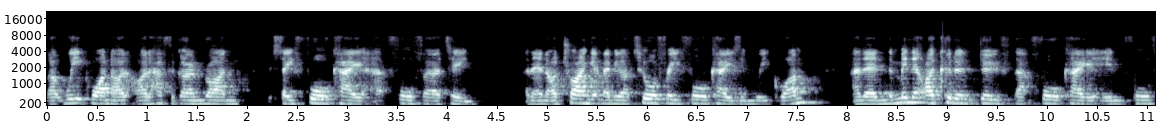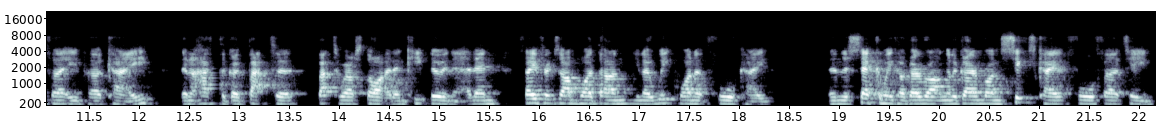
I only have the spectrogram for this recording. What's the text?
like week one, I'd, I'd have to go and run, say 4K at 413. And then I'd try and get maybe like two or three 4Ks in week one. And then the minute I couldn't do that 4K in 430 per K, then I have to go back to back to where I started and keep doing it. And then say for example, I'd done, you know, week one at 4K. Then the second week I go, right, I'm gonna go and run 6K at 413.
